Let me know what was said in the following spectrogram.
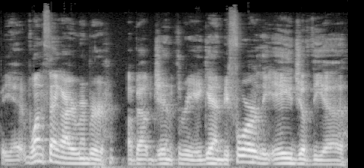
but yeah, one thing I remember about Gen three again before the age of the uh,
